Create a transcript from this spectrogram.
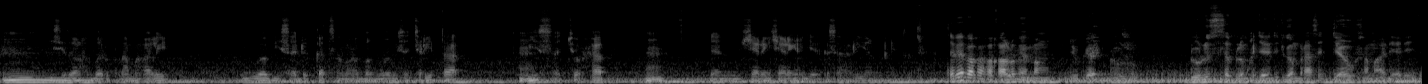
Hmm. di situlah baru pertama kali gue bisa dekat sama abang gue bisa cerita Hmm. bisa curhat Hmm. dan sharing-sharing aja keseharian gitu Tapi apakah kakak lu memang juga dulu dulu sebelum kejadian itu juga merasa jauh sama adik-adiknya?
